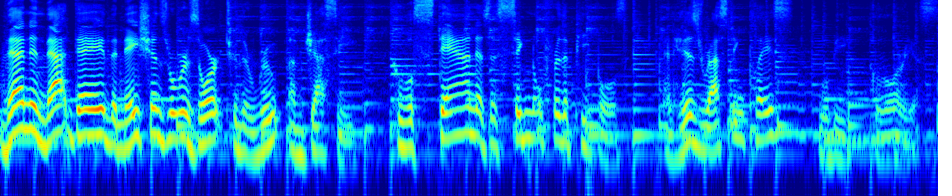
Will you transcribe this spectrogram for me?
Then in that day, the nations will resort to the root of Jesse, who will stand as a signal for the peoples, and his resting place will be glorious.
